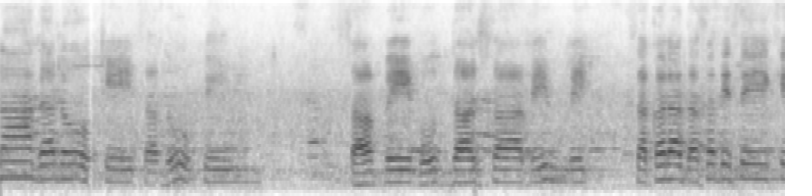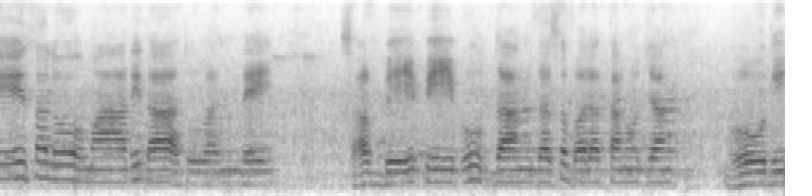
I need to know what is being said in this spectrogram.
नागलोके सधूपे सभ्ये बुद्धस्य बिम्बे सकलदशदिशे केशलोमादिधातु वन्दे सभ्येऽपि बुद्धं दशबलतनुजं बोधि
